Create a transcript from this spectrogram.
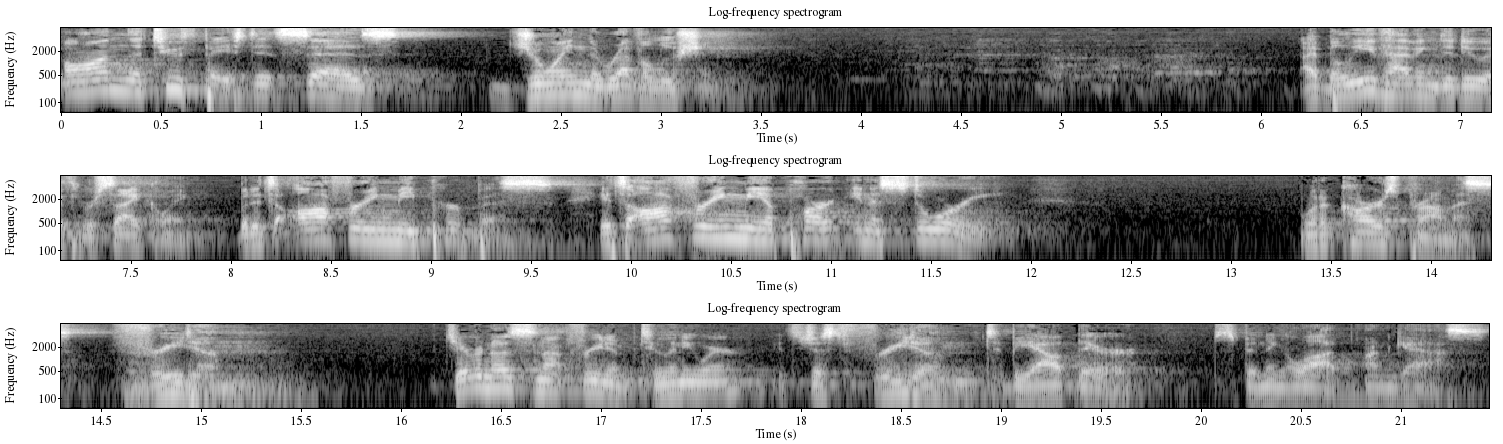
on the toothpaste, it says, join the revolution. I believe having to do with recycling, but it's offering me purpose. It's offering me a part in a story. What a cars promise freedom. Do you ever notice it's not freedom to anywhere? It's just freedom to be out there spending a lot on gas.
